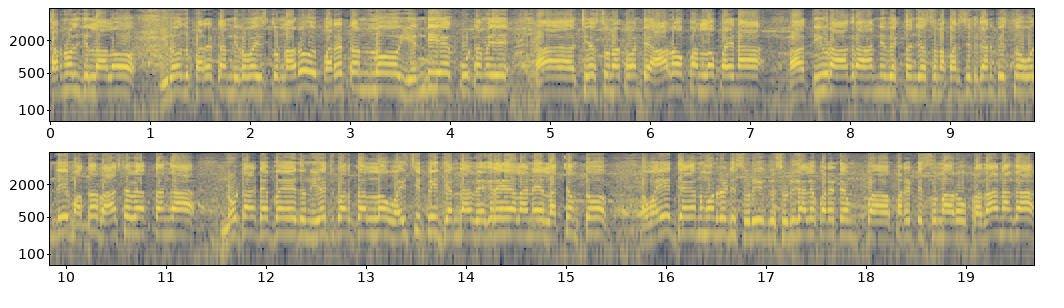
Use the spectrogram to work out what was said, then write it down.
కర్నూలు జిల్లాలో ఈరోజు పర్యటన నిర్వహిస్తున్నారు. పర్యటనలో ఎన్డీఏ కూటమి చేస్తున్నటువంటి ఆరోపణల పైన తీవ్ర ఆగ్రహాన్ని వ్యక్తం చేస్తున్న పరిస్థితి కనిపిస్తూ ఉంది. మొత్తం రాష్ట్ర వ్యాప్తంగా నూట ఐదు నియోజకవర్గాల్లో వైసీపీ జెండా ఎగరేయాలనే లక్ష్యంతో వైఎస్ జగన్మోహన్ రెడ్డి సుడి సుడిగాలి పర్యటన ప- పర్యటిస్తున్నారు. ప్రధానంగా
